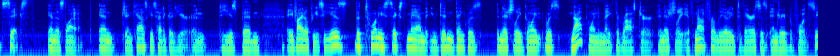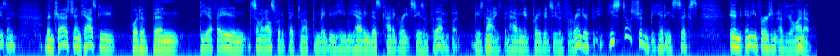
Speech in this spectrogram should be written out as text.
sixth in this lineup, and Jankowski's had a good year, and he has been a vital piece. He is the 26th man that you didn't think was initially going was not going to make the roster initially. If not for Leody Taveras' injury before the season, then Travis Jankowski would have been DFA and someone else would have picked him up and maybe he'd be having this kind of great season for them. But he's not. He's been having a pretty good season for the Rangers, but he still shouldn't be hitting six in any version of your lineup.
